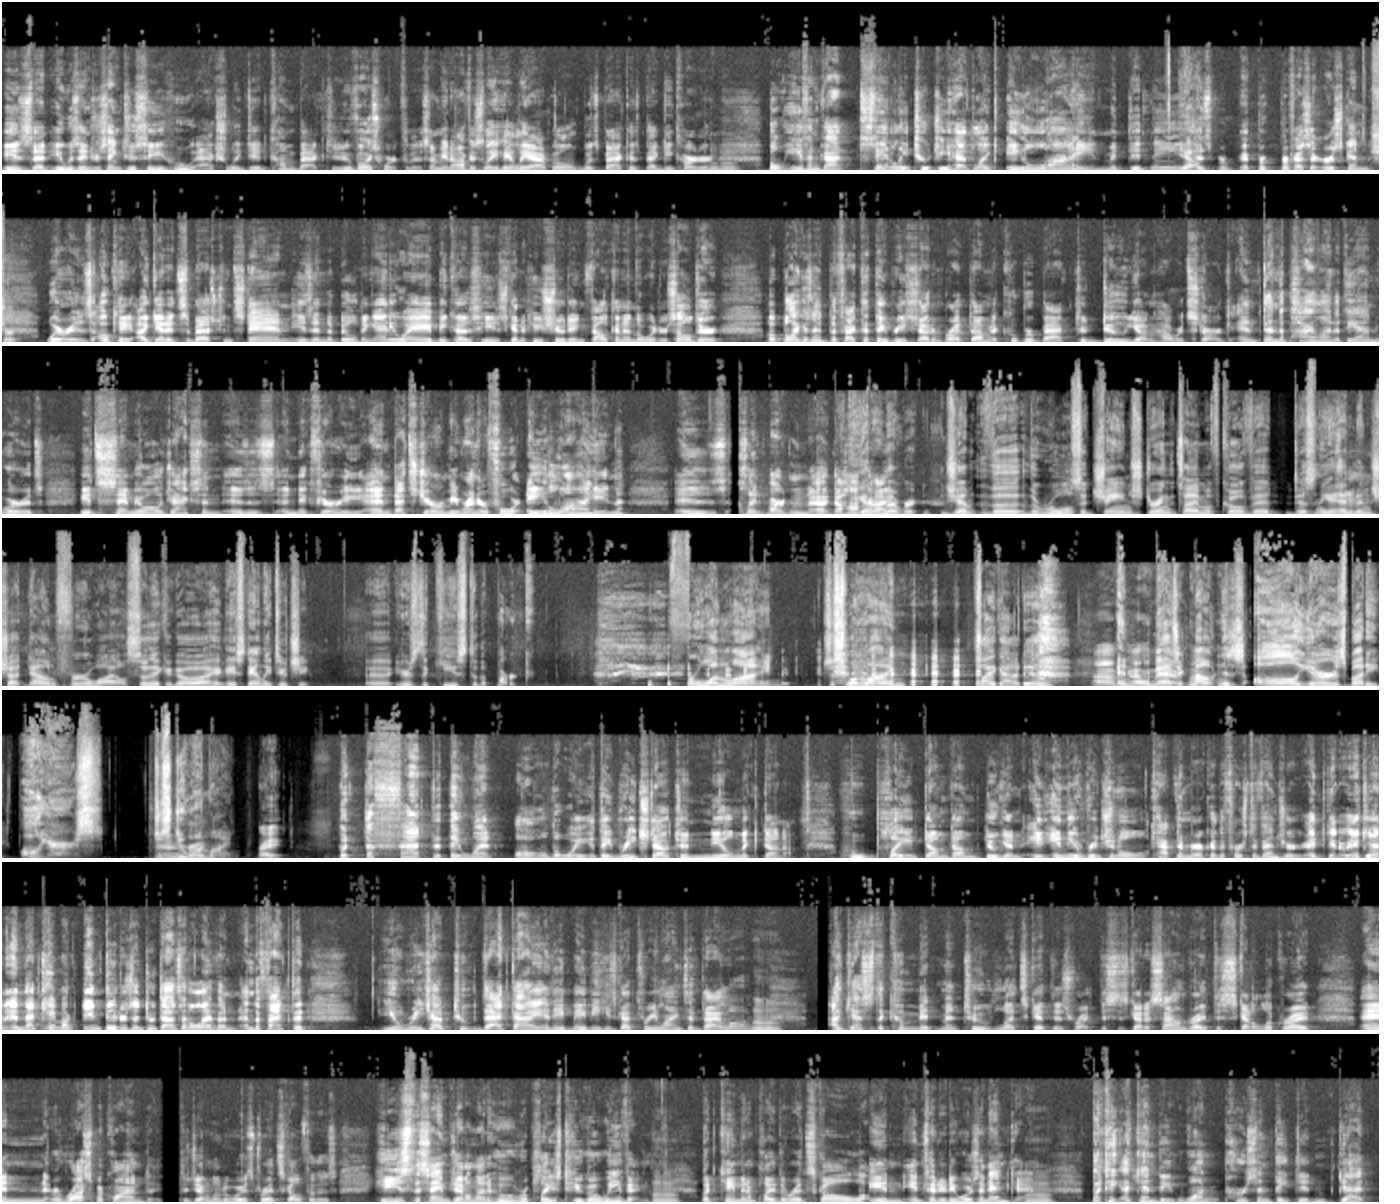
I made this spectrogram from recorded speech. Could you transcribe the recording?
is that it was interesting to see who actually did come back to do voice work for this. I mean, obviously Hayley Atwell was back as Peggy Carter, mm-hmm. but we even got Stanley Tucci had like a line, didn't he? Yeah. As uh, Professor Erskine. Sure. Whereas, okay, I get it. Sebastian Stan is in the building anyway because he's you know he's shooting Falcon and the Winter Soldier. But like I said, the fact that they reached out and brought Dominic Cooper back to do young Howard Stark, and then the pylon at the end where it's it's Samuel L. Jackson as Nick Fury, and that's Jeremy Renner for a line as Clint Barton, uh, Hawkeye. You got to remember, Jim, the the rules had changed during the time of COVID. Disney had mm-hmm. been shut down for a while, so they could go, uh, mm-hmm. "Hey, Stanley Tucci, uh, here's the keys to the park for one line." Just one line. That's all you gotta do. Um, and okay. Magic Mountain is all yours, buddy. All yours. Just all do right. one line, right? But the fact that they went all the way, they reached out to Neal McDonough, who played Dum Dum Dugan in, in, the original Captain America: The First Avenger. Again, again, and that came out in theaters in 2011. And the fact that you reach out to that guy and he maybe he's got three lines of dialog mm-hmm. I guess the commitment to let's get this right. This has got to sound right. This has got to look right. And Ross Marquand, the gentleman who voiced Red Skull for this, he's the same gentleman who replaced Hugo Weaving, mm-hmm. but came in and played the Red Skull in Infinity Wars and Endgame. Mm-hmm. But the, again, the one person they didn't get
